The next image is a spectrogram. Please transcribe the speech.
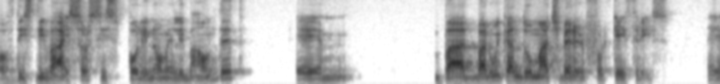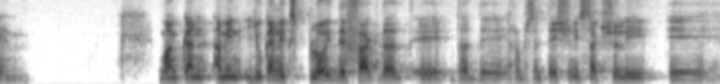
of these divisors is polynomially bounded, um, but, but we can do much better for K3s. Um, one can, I mean, you can exploit the fact that, uh, that the representation is actually uh,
